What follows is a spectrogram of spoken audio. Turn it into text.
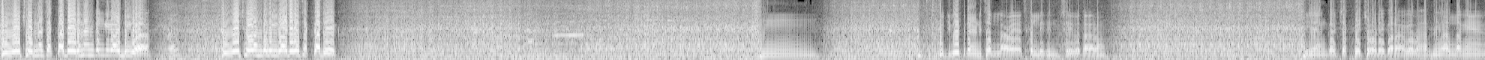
तू वो छोड़ना चक्का देखना अंकल की गाड़ी का। हाँ? तू वो छोड़ अंकल की गाड़ी का चक्का देख। हम्म। कुछ भी ट्रेंड चल रहा है आजकल लेकिन सही बता रहा हूँ। ये अंकल चक्के चौड़े करा के बाहर निकाल लगे हैं।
